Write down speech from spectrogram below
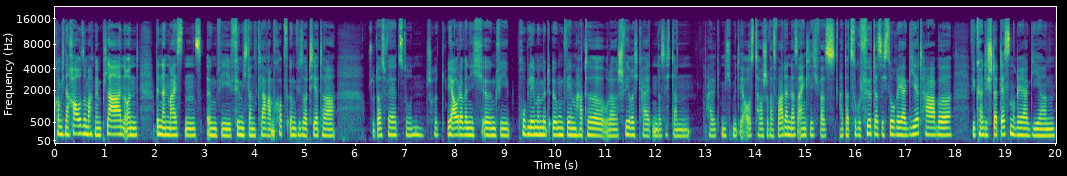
komme ich nach Hause, mache mir einen Plan und bin dann meistens irgendwie, fühle mich dann klarer im Kopf, irgendwie sortierter so, das wäre jetzt so ein Schritt. Ja, oder wenn ich irgendwie Probleme mit irgendwem hatte oder Schwierigkeiten, dass ich dann halt mich mit ihr austausche. Was war denn das eigentlich? Was hat dazu geführt, dass ich so reagiert habe? Wie könnte ich stattdessen reagieren?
